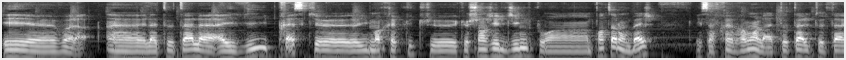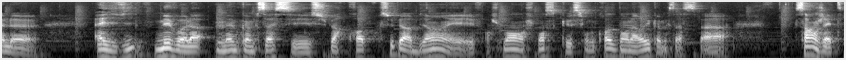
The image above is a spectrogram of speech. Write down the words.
Et voilà, la totale Ivy, presque, il manquerait plus que, que changer le jean pour un pantalon beige et ça ferait vraiment la totale totale euh, Ivy. Mais voilà, même comme ça, c'est super propre, super bien, et franchement, je pense que si on le croise dans la rue comme ça, ça, ça en jette.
